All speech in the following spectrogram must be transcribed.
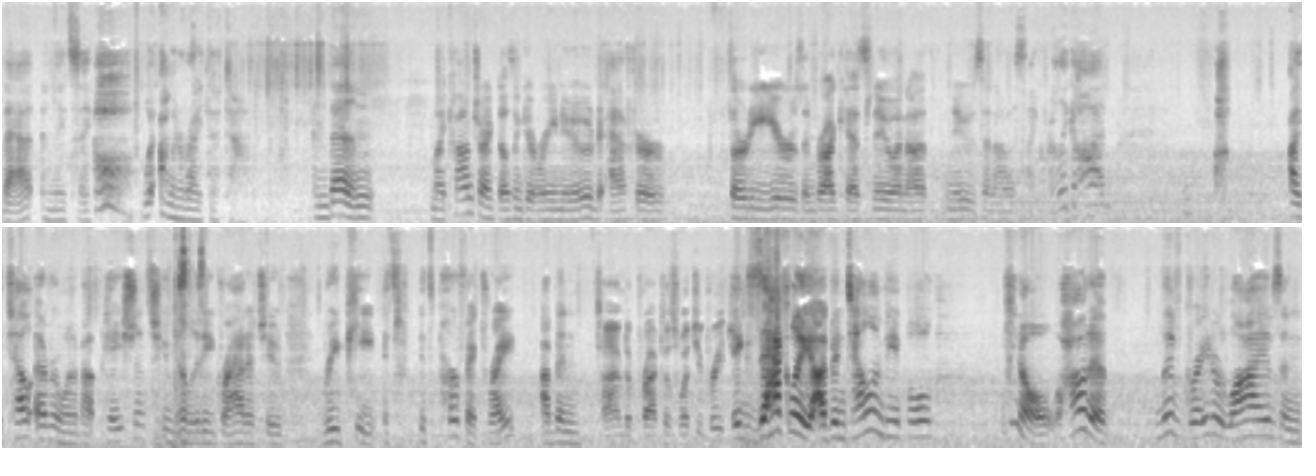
that, and they'd say, "Oh, wait, I'm going to write that down." And then my contract doesn't get renewed after 30 years in broadcast uh, news, and I was like, "Really, God?" I tell everyone about patience, humility, gratitude. Repeat. It's it's perfect, right? I've been Time to practice what you preach. Exactly. I've been telling people, you know, how to live greater lives, and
